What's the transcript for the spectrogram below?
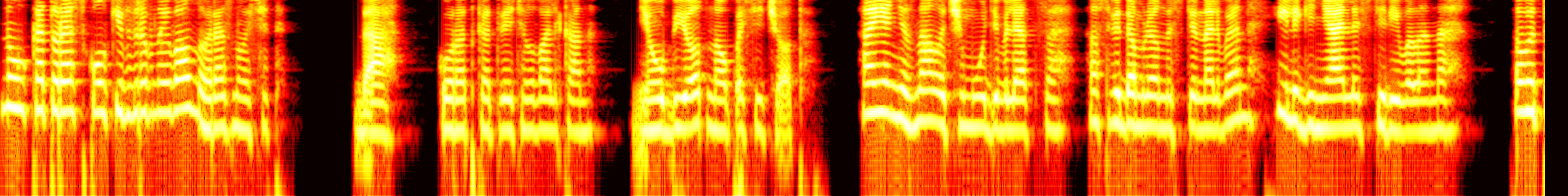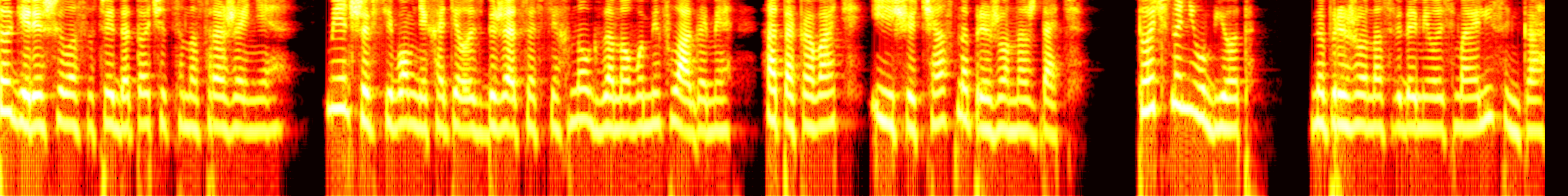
Ну, который осколки взрывной волной разносит?» «Да», — коротко ответил Валькан. «Не убьет, но посечет». А я не знала, чему удивляться, осведомленности Нальвен или гениальности Риволена. В итоге решила сосредоточиться на сражении. Меньше всего мне хотелось бежать со всех ног за новыми флагами, атаковать и еще час напряженно ждать. «Точно не убьет?» — напряженно осведомилась моя лисонька,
